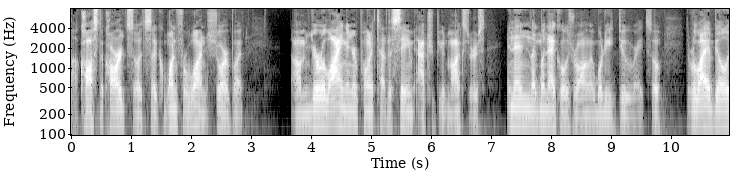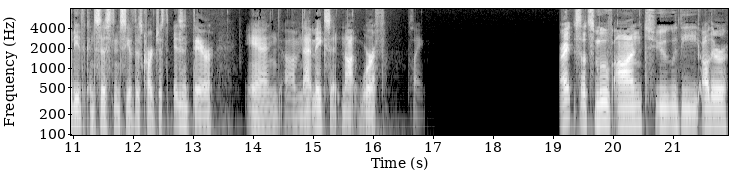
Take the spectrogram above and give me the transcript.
uh, cost a card, so it's like one for one, sure, but um, you're relying on your opponent to have the same attribute monsters. And then, like when that goes wrong, like what do you do, right? So the reliability, the consistency of this card just isn't there, and um, that makes it not worth playing. All right, so let's move on to the other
